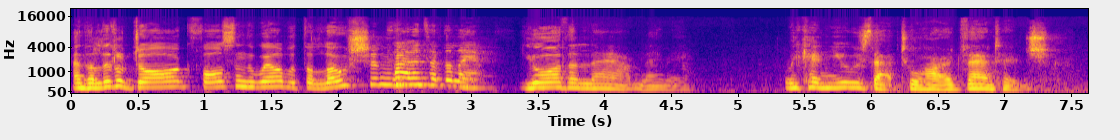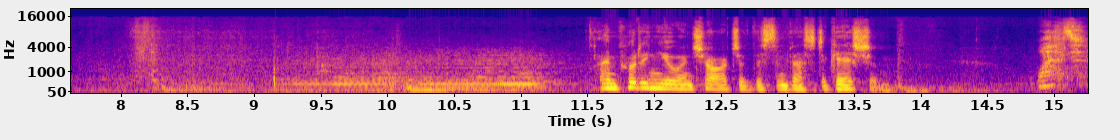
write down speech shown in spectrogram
and the little dog falls in the well with the lotion? Silence of the Lambs. You're the lamb, Amy. We can use that to our advantage. I'm putting you in charge of this investigation. What?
